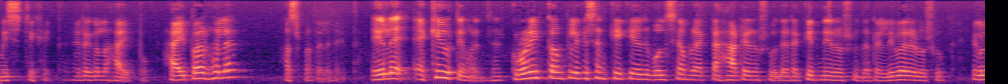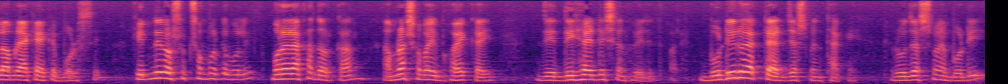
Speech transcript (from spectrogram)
মিষ্টি খাইতে হবে, এটা গেলো হাইপো হাইপার হলে হাসপাতালে যাইতে হবে। এগুলো অ্যাকিউট ইমার্জেন্সি ক্রনিক কমপ্লিকেশন কী কী বলছি আমরা? একটা হার্টের ওষুধ, একটা কিডনির ওষুধ, একটা লিভারের ওষুধ, এগুলো আমরা একে একে বলছি। কিডনির অসুখ সম্পর্কে বলি। মনে রাখা দরকার, আমরা সবাই ভয় খাই যে ডিহাইড্রেশন হয়ে যেতে পারে। বডিরও একটা অ্যাডজাস্টমেন্ট থাকে। রোজার সময় বডি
